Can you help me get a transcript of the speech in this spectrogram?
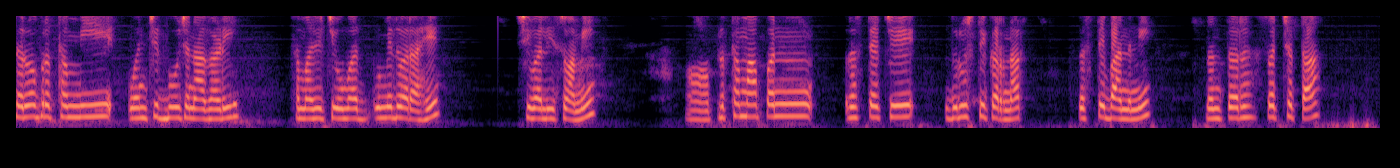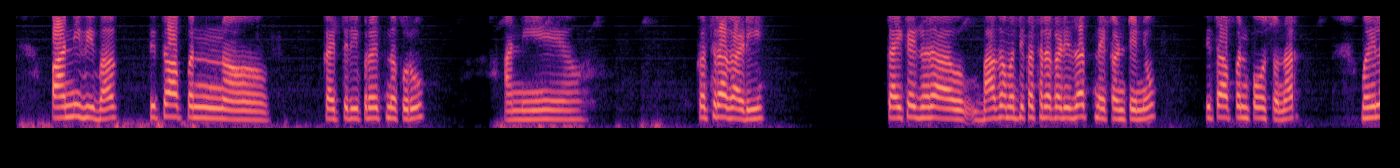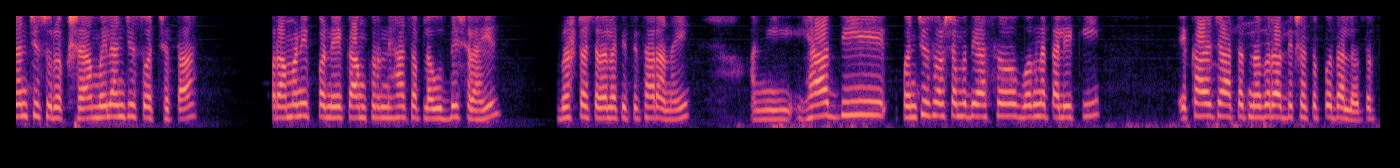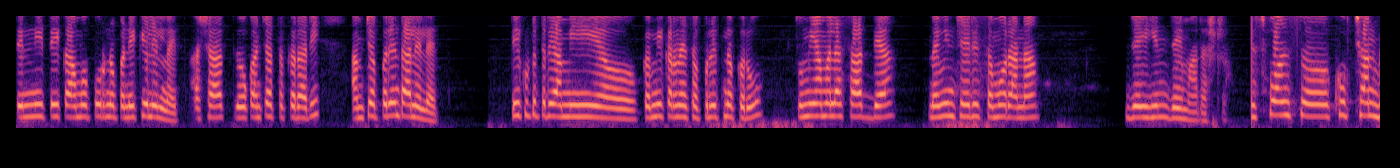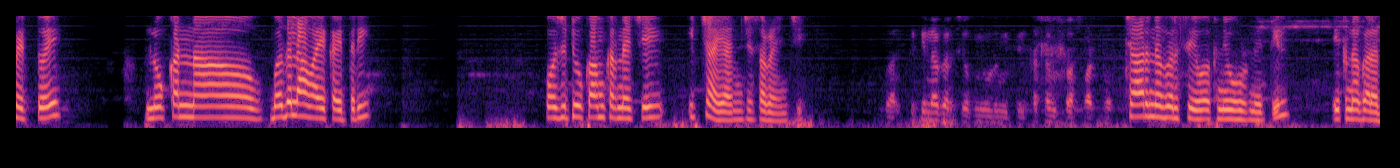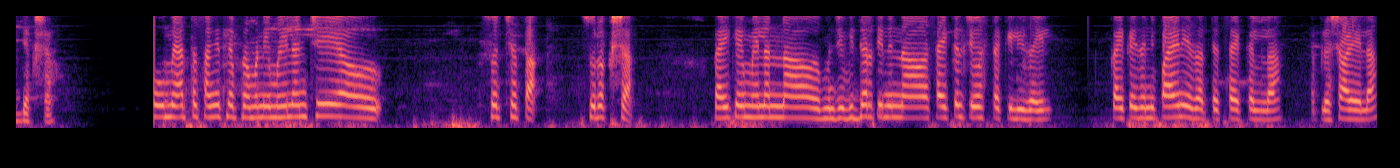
सर्वप्रथम मी वंचित बहुजन आघाडी समाजाची उमा उमेदवार आहे शिवाली स्वामी. प्रथम आपण रस्त्याचे दुरुस्ती करणार रस्ते बांधणी नंतर स्वच्छता पाणी विभाग तिथं आपण काहीतरी प्रयत्न करू. आणि कचरा गाडी काही काही घरा भागामध्ये कचरा गाडी जात नाही कंटिन्यू तिथं आपण पोहोचवणार. महिलांची सुरक्षा महिलांची स्वच्छता प्रामाणिकपणे काम करणे हाच आपला उद्देश राहील. भ्रष्टाचाराला तिथे थारा नाही. आणि ह्या आधी पंचवीस वर्षामध्ये असं बघण्यात आले की एकाच्या हातात नगराध्यक्षाचं पद आलं तर त्यांनी ते कामं पूर्णपणे केलेले नाहीत. अशा लोकांच्या तक्रारी आमच्यापर्यंत आलेल्या आहेत. ते कुठेतरी आम्ही कमी करण्याचा प्रयत्न करू. तुम्ही आम्हाला साथ द्या. नवीन चेहरे समोर आणा. जय हिंद जय महाराष्ट्र. रिस्पॉन्स खूप छान भेटतोय. लोकांना बदल हवा आहे काहीतरी. पॉझिटिव्ह काम करण्याची इच्छा आहे आमची सगळ्यांची. किती नगरसेवक निवडून येतील? कसा विश्वास वाटतो? चार नगरसेवक निवडून येतील एक नगराध्यक्ष. हो मी आता सांगितल्याप्रमाणे महिलांचे स्वच्छता सुरक्षा काही काही महिलांना म्हणजे विद्यार्थिनींना सायकलची व्यवस्था केली जाईल. काही काही जणी पायाने जातात सायकलला आपल्या शाळेला.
